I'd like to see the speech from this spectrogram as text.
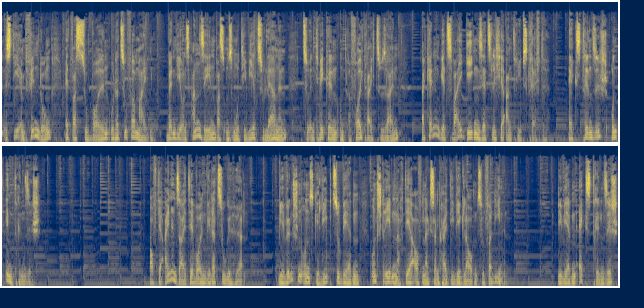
ist die Empfindung, etwas zu wollen oder zu vermeiden. Wenn wir uns ansehen, was uns motiviert zu lernen, zu entwickeln und erfolgreich zu sein, erkennen wir zwei gegensätzliche Antriebskräfte, extrinsisch und intrinsisch. Auf der einen Seite wollen wir dazugehören. Wir wünschen uns, geliebt zu werden und streben nach der Aufmerksamkeit, die wir glauben zu verdienen. Wir werden extrinsisch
